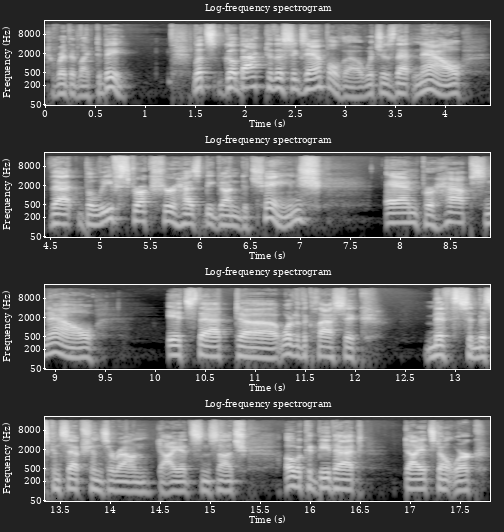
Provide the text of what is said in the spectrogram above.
to where they'd like to be? Let's go back to this example, though, which is that now that belief structure has begun to change, and perhaps now it's that uh, what are the classic myths and misconceptions around diets and such? oh, it could be that diets don't work.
